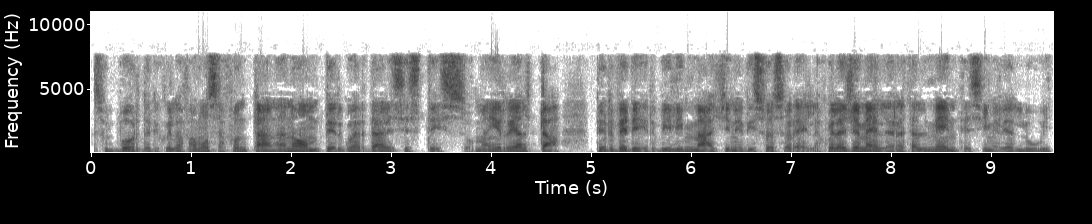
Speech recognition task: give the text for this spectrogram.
sul bordo di quella famosa fontana non per guardare se stesso, ma in realtà per vedervi l'immagine di sua sorella. Quella gemella era talmente simile a lui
